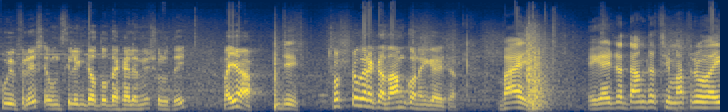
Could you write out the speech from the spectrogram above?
খুবই ফ্রেশ এবং সিলিংটা তো দেখাইলাম আমি শুরুতেই। ভাইয়া জি। ছোট্ট করে একটা দাম কোন এই গাড়িটার ভাই এই গাড়িটার দাম যাচ্ছে মাত্র ভাই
